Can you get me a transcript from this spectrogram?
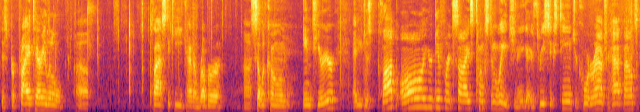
this proprietary little uh, plasticky kind of rubber uh, silicone interior and you just plop all your different size tungsten weights. You know, you got your 3 16 your quarter ounce, your half ounce,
